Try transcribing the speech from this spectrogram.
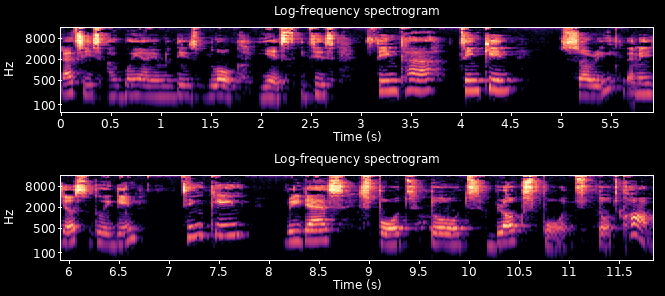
That is Agboyin Ayomide's blog. Yes, it is thinker thinking. Sorry, let me just go again. Thinking readers spot.blogspot.com.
